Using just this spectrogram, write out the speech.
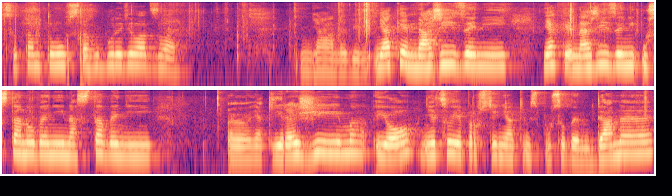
co tam tomu vztahu bude dělat zle. Já nevím, nějaké nařízení, nějaké nařízení, ustanovení, nastavení, e, nějaký režim, jo, něco je prostě nějakým způsobem dané,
